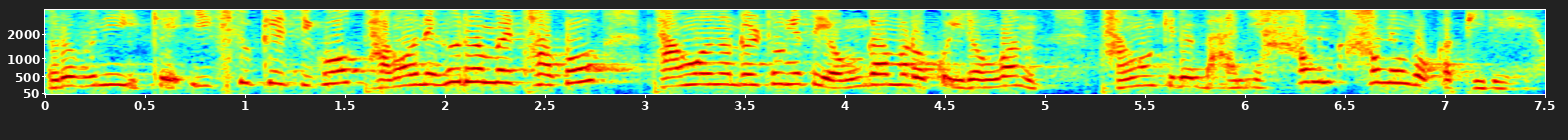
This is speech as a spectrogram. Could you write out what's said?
여러분이 이렇게 익숙해지고 방언의 흐름을 타고 방언을 통해서 영감을 얻고 이런 건 방언 기도를 많이 하는, 하는 것과 비례해요.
